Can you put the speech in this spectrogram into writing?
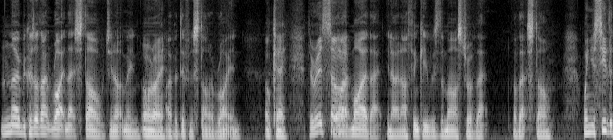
no, because I don't write in that style. Do you know what I mean? All right. I have a different style of writing. Okay. There is So. I admire that. You know, and I think he was the master of that of that style. when you see the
